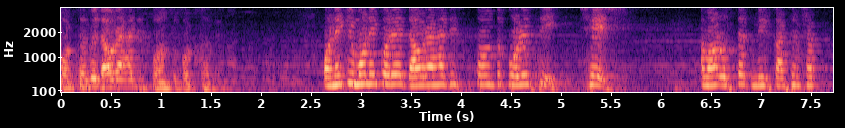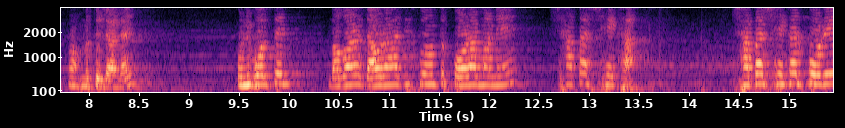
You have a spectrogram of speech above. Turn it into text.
পড়তে হবে, দাওরা হাদিস পর্যন্ত পড়তে হবে। অনেকে মনে করে দাওরা হাদিস পর্যন্ত পড়েছি, শেষ। আমার ওস্তাদ মীর কাসিম সাহেব রহমতুল্লাহ আলাই, উনি বলতেন বাবার দাওরা হাদিস পর্যন্ত পড়া মানে সাঁতার শেখা। সাঁতার শেখার পরে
